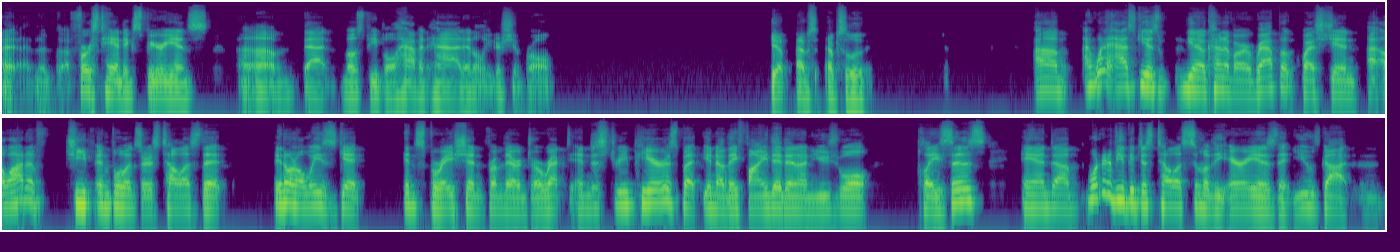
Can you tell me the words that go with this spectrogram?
a, a firsthand experience um, that most people haven't had in a leadership role. Yep, abs- absolutely. Um, I want to ask you, as you know, kind of our wrap up question. A, a lot of chief influencers tell us that they don't always get inspiration from their direct industry peers, but you know they find it in unusual places. And um, wondered if you could just tell us some of the areas that you've gotten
